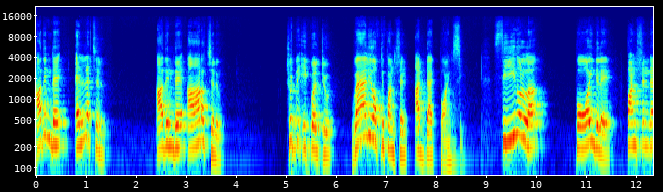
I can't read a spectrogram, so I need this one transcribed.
അതിന്റെ എൽ എച്ച് അതിന്റെ ആർ എച്ച് എല്ലും should be equal to value of the function at that point C C എന്നുള്ള പോയിന്റിലെ ഫംഗ്ഷന്റെ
